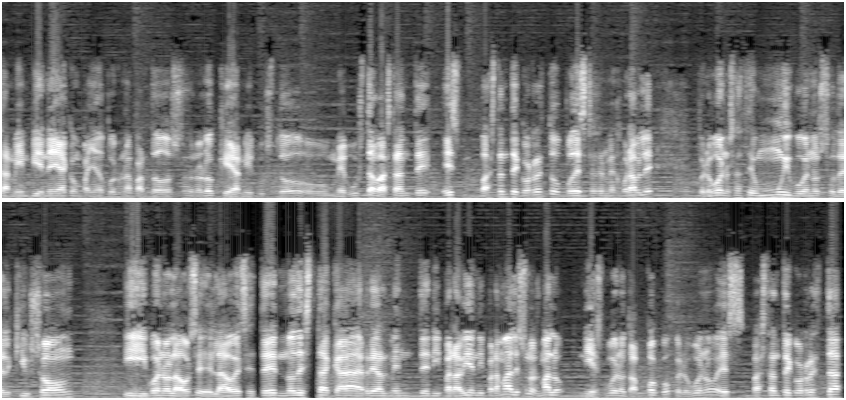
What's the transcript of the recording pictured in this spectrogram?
también viene acompañado por un apartado sonoro que a mi gusto me gusta bastante. Es bastante correcto, puede ser mejorable, pero bueno, se hace un muy buen uso del Q-Song. Y bueno, la, OS, la OST no destaca realmente ni para bien ni para mal, eso no es malo, ni es bueno tampoco, pero bueno, es bastante correcta.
